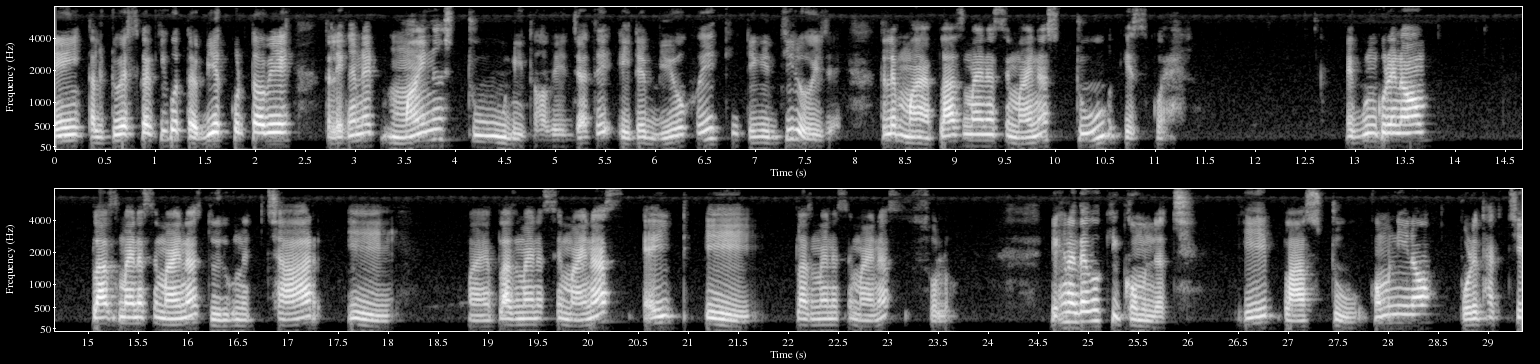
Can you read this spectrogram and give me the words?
নেই, তাহলে টু স্কোয়ার কি করতে হবে? বিয়োগ করতে হবে। তাহলে এখানে মাইনাস টু নিতে হবে, যাতে এটা বিয়োগ হয়ে কেটে গিয়ে জিরো হয়ে যায়। তাহলে প্লাস মাইনাসে মাইনাস টু স্কোয়ার গুণ করে নাও। প্লাস মাইনাসে মাইনাস দুই দুগুণে চার এ। প্লাস মাইনাসে মাইনাস এইট এ। প্লাস মাইনাসে মাইনাস ষোলো। এখানে দেখো কি কমন যাচ্ছে। এ প্লাস টু কমন নিয়ে নাও, পড়ে থাকছে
